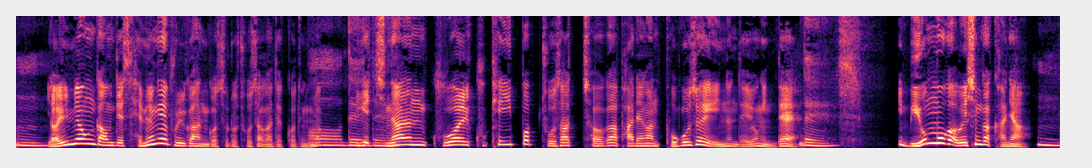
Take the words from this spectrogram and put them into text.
음. 10명 가운데 3명에 불과한 것으로 조사가 됐거든요. 어, 네, 이게 네. 지난 9월 국회 입법조사처가 발행한 보고서에 있는 내용인데 네. 이 미혼모가 왜 심각하냐? 음.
